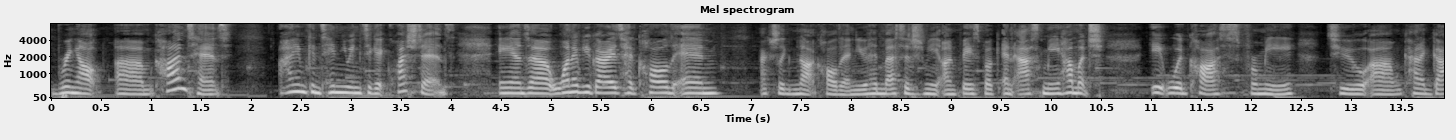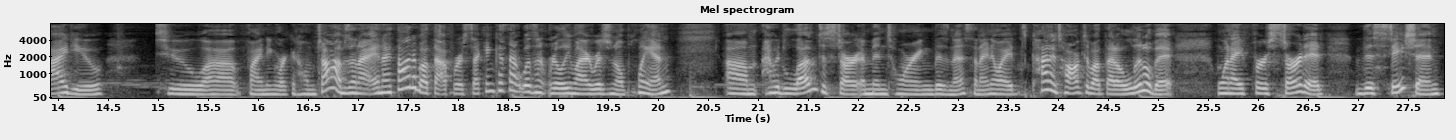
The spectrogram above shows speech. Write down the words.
bring out um, content, I am continuing to get questions. And uh, one of you guys had called in, actually, not called in, you had messaged me on Facebook and asked me how much it would cost for me to um, kind of guide you to uh, finding work at home jobs. And I and I thought about that for a second because that wasn't really my original plan. Um, I would love to start a mentoring business, and I know I kind of talked about that a little bit when I first started this station.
